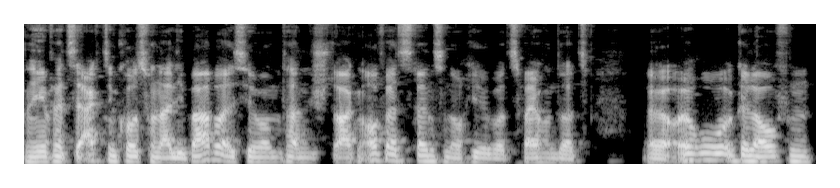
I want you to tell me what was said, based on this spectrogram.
Jedenfalls der Aktienkurs von Alibaba ist hier momentan in starken Aufwärtstrend, sind auch hier über 200 äh, Euro gelaufen.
